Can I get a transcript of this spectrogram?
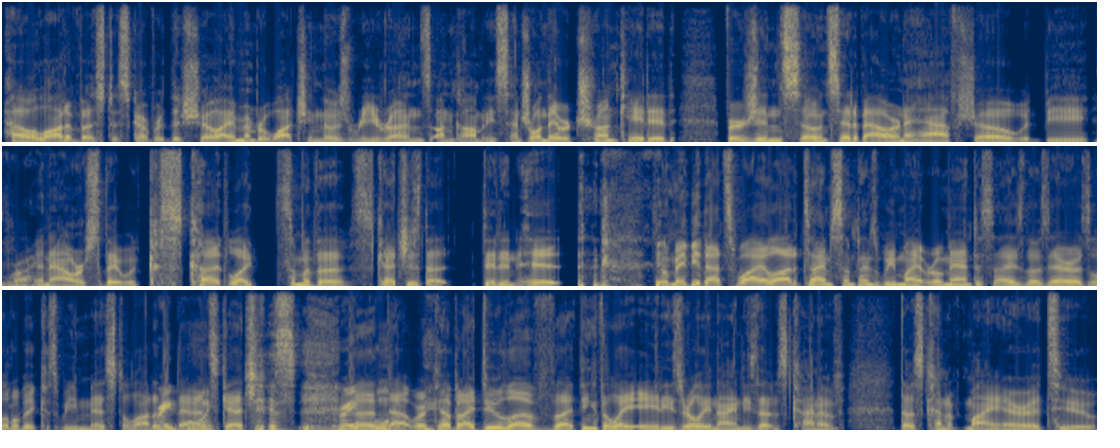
how a lot of us discovered the show. I remember watching those reruns on Comedy Central, and they were truncated versions. So instead of hour and a half show, it would be right. an hour. So they would cut like some of the sketches that didn't hit. so maybe that's why a lot of times, sometimes we might romanticize those eras a little bit because we missed a lot of Great the bad point. sketches uh, that were cut. But I do love, I think the late '80s, early '90s. That was kind of that was kind of my era too.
